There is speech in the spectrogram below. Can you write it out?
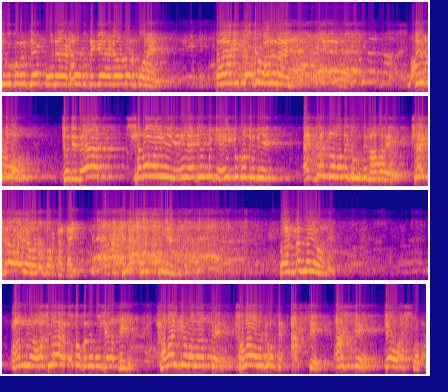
শুরু করেছে পনেরো এগারোটা থেকে এগারোটার পরে। তারা আগে কাউকে মানে নাই। কিন্তু যদি র্যাব সেনাবাহিনী থেকে এইটুকু যদি এক ঘণ্টার মধ্যে ঢুকতে না পারে, সেই সেনাবাহিনী আমাদের দরকার নাই। দরকার নাই আমাদের। আমরা অসহায়ের মতো ওখানে বসে আছি। সবাইকে বলা হচ্ছে, সবাই আমাকে বলছে, আসছে আসছে, কেউ আসলো না।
